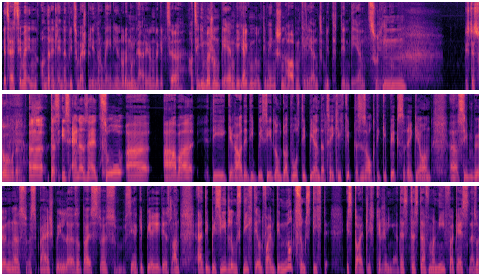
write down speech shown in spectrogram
Jetzt heißt es immer in anderen Ländern, wie zum Beispiel in Rumänien oder mhm. Bulgarien, da gibt's ja, hat es ja immer schon Bären gegeben ja. und die Menschen haben gelernt, mit den Bären zu leben. Mhm. Ist das so? Oder? Äh, das ist einerseits so, äh, aber die, gerade die Besiedlung dort, wo es die Bären tatsächlich gibt, das ist auch die Gebirgsregion, äh, Siebenbürgen als, als Beispiel, also da ist das sehr gebirgiges Land, äh, die Besiedlungsdichte und vor allem die Nutzungsdichte ist deutlich geringer. Das, das darf man nie vergessen. Also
